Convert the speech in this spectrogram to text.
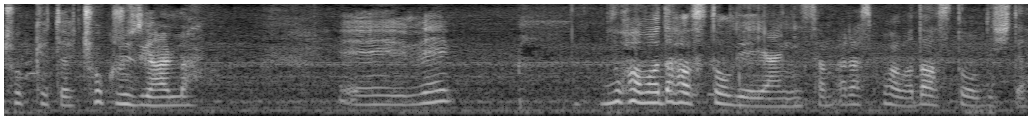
çok kötü. Çok rüzgarlı. Ee, ve bu havada hasta oluyor yani insan. Aras bu havada hasta oldu işte.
